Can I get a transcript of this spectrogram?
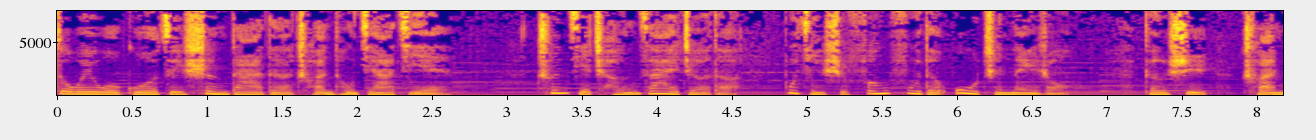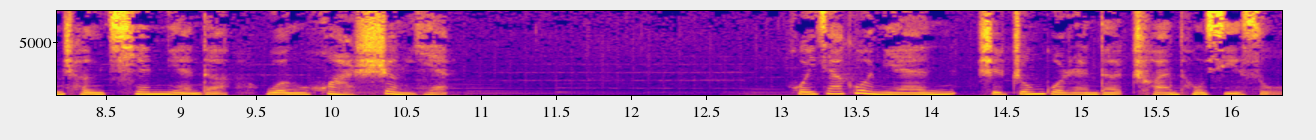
作为我国最盛大的传统佳节，春节承载着的不仅是丰富的物质内容，更是传承千年的文化盛宴。回家过年是中国人的传统习俗，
